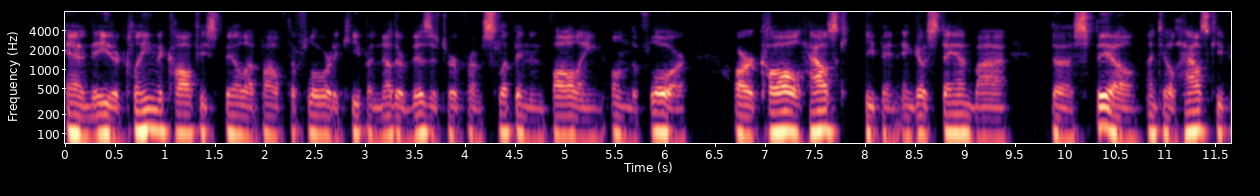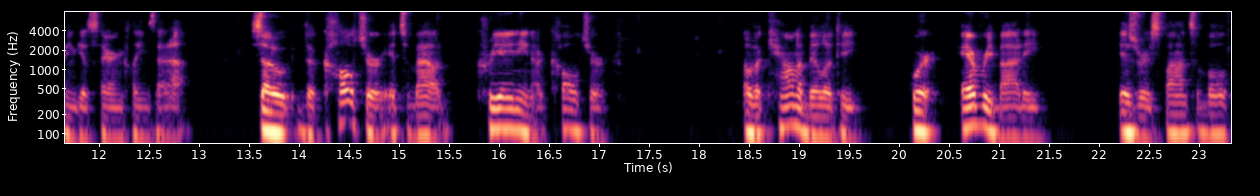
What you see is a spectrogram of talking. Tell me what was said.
and either clean the coffee spill up off the floor to keep another visitor from slipping and falling on the floor or call housekeeping and go stand by the spill until housekeeping gets there and cleans that up. So the culture, it's about creating a culture of accountability where everybody is responsible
